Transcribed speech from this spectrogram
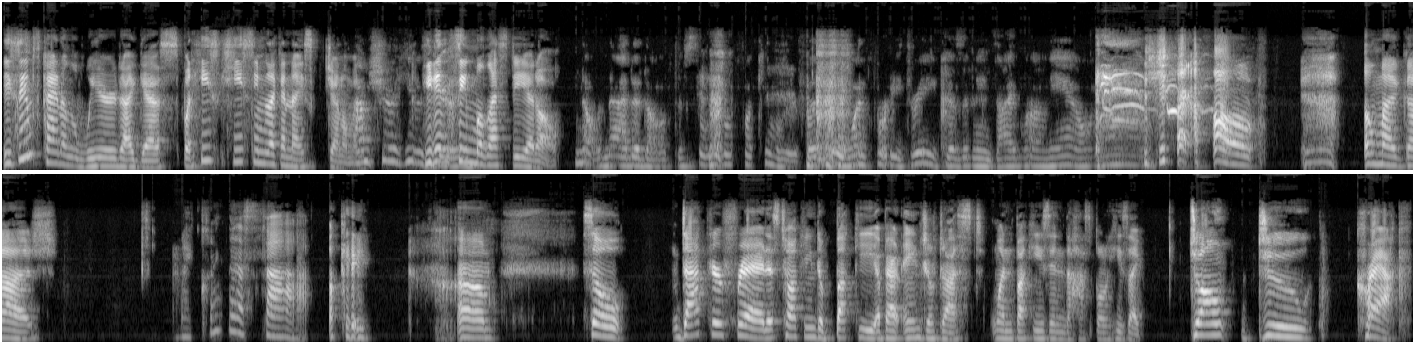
He seems kind of weird, I guess, but he's he seemed like a nice gentleman. I'm sure he was. he didn't good. seem molesty at all. No, not at all. Just a little fucking weird. Say 143 because it means I love you. Shut up! Oh my gosh. My goodness. ah. Okay. Um. So, Dr. Fred is talking to Bucky about angel dust when Bucky's in the hospital. He's like, "Don't do crack.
